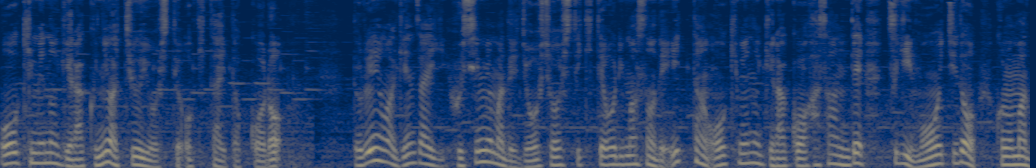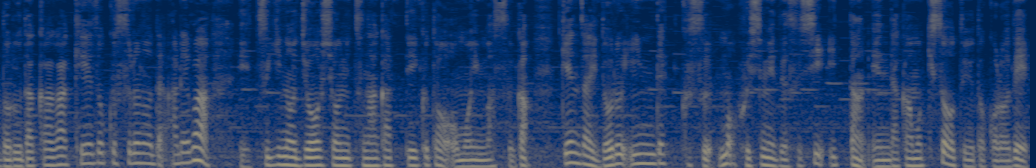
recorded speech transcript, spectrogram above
大きめの下落には注意をしておきたいところ。ドル円は現在節目まで上昇してきておりますので、一旦大きめの下落を挟んで、次もう一度このままドル高が継続するのであれば、え次の上昇につながっていくとは思いますが、現在ドルインデックスも節目ですし、一旦円高も来そうというところで、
